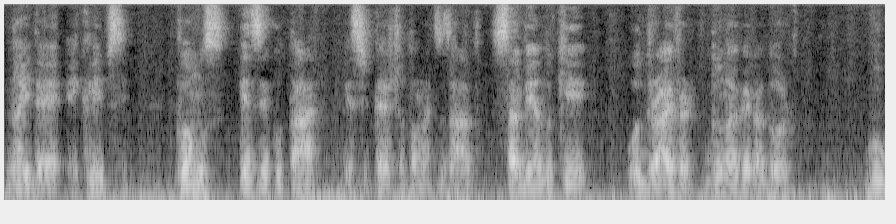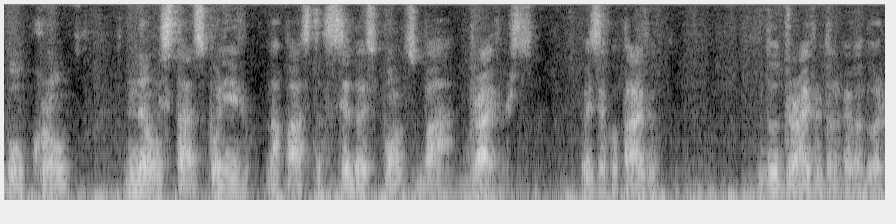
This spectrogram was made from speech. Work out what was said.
na IDE Eclipse, vamos executar este teste automatizado sabendo que o driver do navegador Google Chrome não está disponível na pasta c2.drivers. O executável do driver do navegador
